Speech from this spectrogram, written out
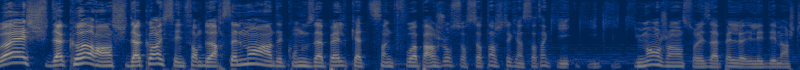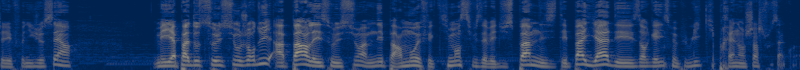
Ouais, je suis d'accord, hein, je suis d'accord, c'est une forme de harcèlement, hein, dès qu'on nous appelle 4-5 fois par jour sur certains, je sais qu'il y en a certains qui, mangent hein, sur les appels et les démarches téléphoniques, je sais, mais il n'y a pas d'autre solution aujourd'hui, à part les solutions amenées par mots, effectivement, si vous avez du spam, n'hésitez pas, il y a des organismes publics qui prennent en charge tout ça, quoi.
